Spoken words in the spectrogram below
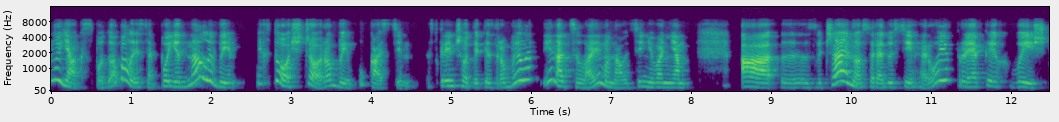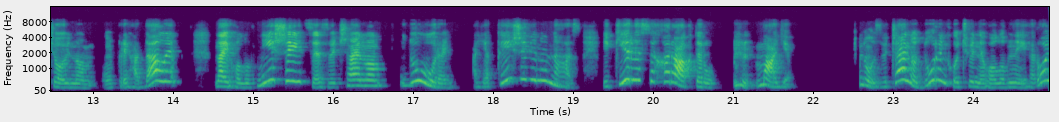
Ну як, сподобалося? Поєднали ви, хто що робив у казці? Скріншотики зробили і надсилаємо на оцінювання. А, е, звичайно, серед усіх героїв, про яких ви щойно пригадали, найголовніший це, звичайно, дурень. А який же він у нас? Які риси характеру має? Ну, звичайно, дурень, хоч він і головний герой,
